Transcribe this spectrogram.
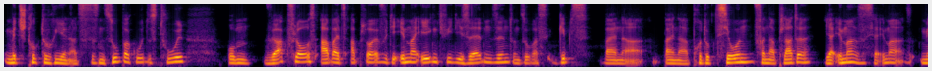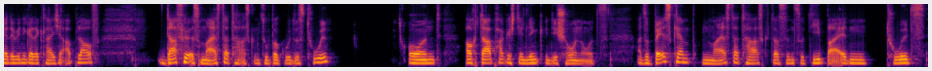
mit strukturieren. Also es ist ein super gutes Tool, um Workflows, Arbeitsabläufe, die immer irgendwie dieselben sind und sowas gibt's bei einer, bei einer Produktion von einer Platte ja immer. Es ist ja immer mehr oder weniger der gleiche Ablauf Dafür ist Meistertask ein super gutes Tool. Und auch da packe ich den Link in die Show Notes. Also Basecamp und Meistertask, das sind so die beiden Tools,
